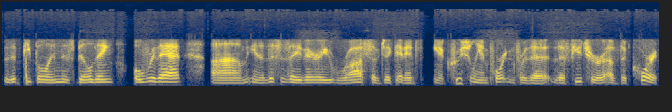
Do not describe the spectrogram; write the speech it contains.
the people in this building over that. Um, you know, this is a very raw subject, and it's you know crucially important for the the future of the court.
